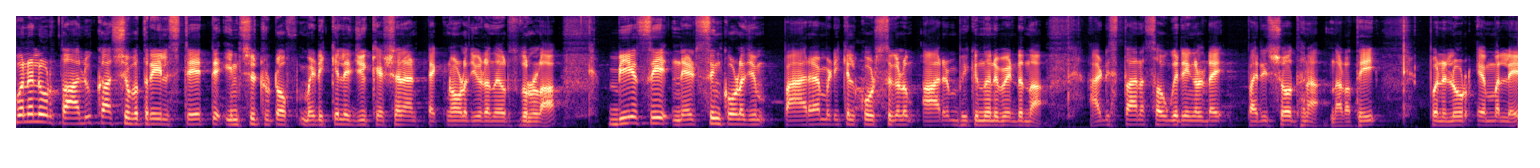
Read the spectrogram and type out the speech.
പുനലൂർ താലൂക്ക് ആശുപത്രിയിൽ state institute of medical education and ടെക്നോളജിയുടെ നേതൃത്വത്തിലുള്ള ബി എസ് സി നഴ്സിംഗ് കോളേജും പാരാമെഡിക്കൽ കോഴ്സുകളും ആരംഭിക്കുന്നതിന് വേണ്ടുന്ന അടിസ്ഥാന സൗകര്യങ്ങളുടെ പരിശോധന നടത്തി. Punalur M L A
